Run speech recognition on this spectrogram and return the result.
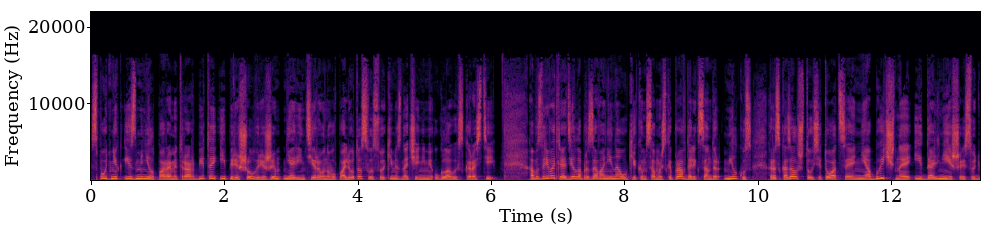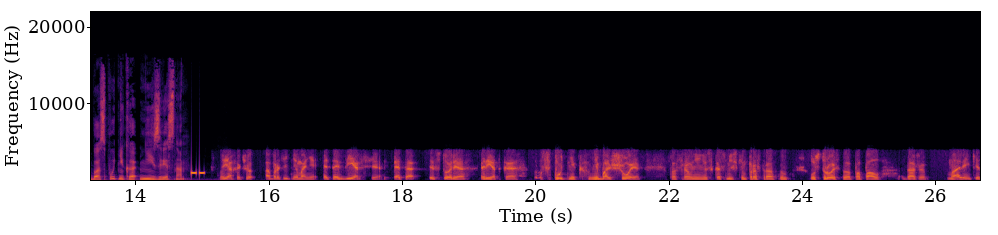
спутник изменил параметры орбиты и перешел в режим неориентированного полета с высокими значениями угловых скоростей. Обозреватель отдела образования и науки «Комсомольской правды» Александр Милкус рассказал, что ситуация необычная и дальнейшая судьба спутника неизвестна. Но я хочу обратить внимание, это версия. Это история редкая. Спутник небольшое, по сравнению с космическим пространством устройство попал даже маленький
